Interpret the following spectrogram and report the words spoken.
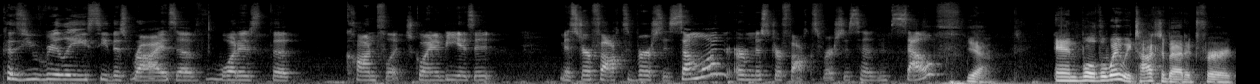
because you really see this rise of what is the conflict going to be? Is it Mr. Fox versus someone or Mr. Fox versus himself? Yeah. And well, the way we talked about it for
